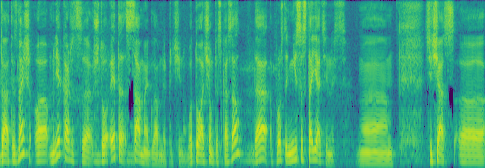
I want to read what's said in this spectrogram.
Да, ты знаешь, а, мне кажется, что это самая главная причина. Вот то, о чем ты сказал, да, просто несостоятельность а, сейчас э,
